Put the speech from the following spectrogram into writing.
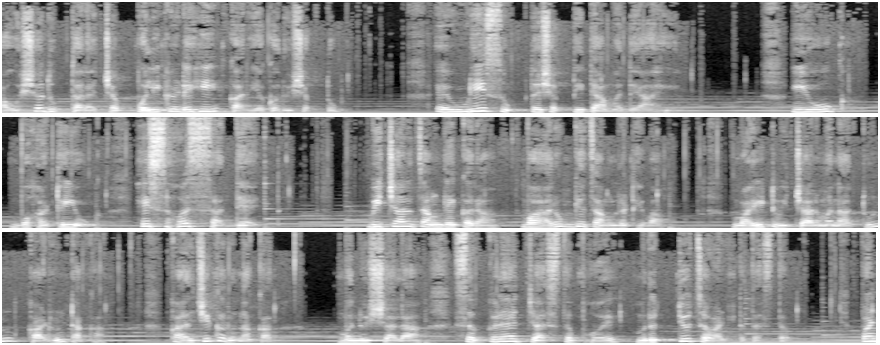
औषध उपचाराच्या पलीकडेही कार्य करू शकतो. एवढी सुप्त शक्ती त्यामध्ये आहे. योग व हठयोग हे सहज साध्य आहेत. विचार चांगले करा व आरोग्य चांगलं ठेवा. वाईट विचार मनातून काढून टाका. काळजी करू नका. मनुष्याला सगळ्यात जास्त भय मृत्यूचं वाटत असतं. पण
